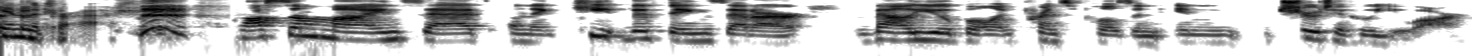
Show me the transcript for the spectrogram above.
in the trash. Awesome mindset and then keep the things that are valuable and principles and in true to who you are.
